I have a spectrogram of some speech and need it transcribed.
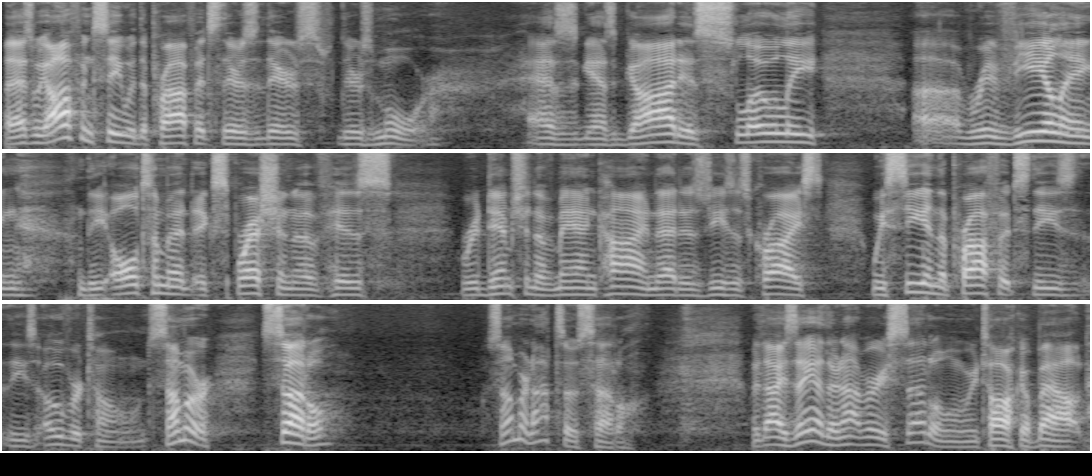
But As we often see with the prophets, there's, there's, there's more. As, as God is slowly uh, revealing the ultimate expression of his redemption of mankind, that is Jesus Christ, we see in the prophets these, these overtones. Some are subtle, some are not so subtle. With Isaiah, they're not very subtle when we talk about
